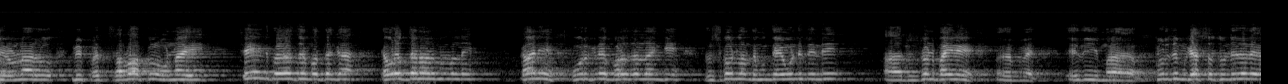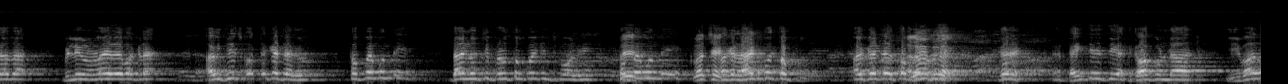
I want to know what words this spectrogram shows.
మీరు ఉన్నారు. మీ ప్రతి సర్వాక్కులు ఉన్నాయి. చేయండి ప్రజాస్వామ్యబద్ధంగా ఎవరు వద్దన్నారు మిమ్మల్ని? కానీ ఊరికనే బురదల్లానికి రుషికొండలు అంత ముందు ఏముండేదండి ఆ రుషికొండ పైన ఇది మన టూరిజం గెస్ట్ హౌస్ ఉండేదే కదా బిల్డింగ్లు ఉన్నాయో లేవో అక్కడ. అవి తీసుకొస్తే కట్టారు. తప్పేముంది? దాన్ని వచ్చి ప్రభుత్వం ఉపయోగించుకోవాలి. తప్పేముంది. అక్కడ లేకపోతే తప్పు. అది కట్టారు తప్పు హలో, అబ్బు సరే దయచేసి అది కాకుండా ఇవాళ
